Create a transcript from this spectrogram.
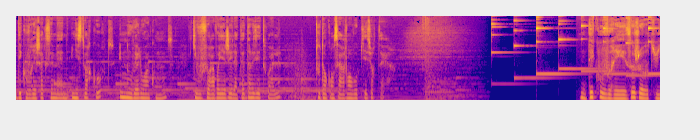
Découvrez chaque semaine une histoire courte, une nouvelle ou un conte qui vous fera voyager la tête dans les étoiles tout en conservant vos pieds sur terre. Découvrez aujourd'hui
